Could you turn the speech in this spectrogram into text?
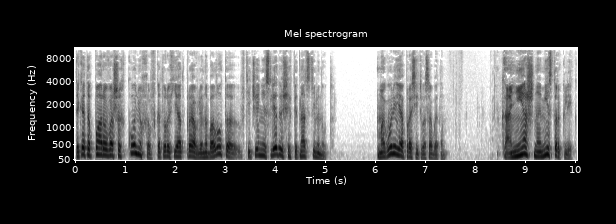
Так это пару ваших конюхов, которых я отправлю на болото в течение следующих 15 минут. Могу ли я просить вас об этом? Конечно, мистер Клик.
